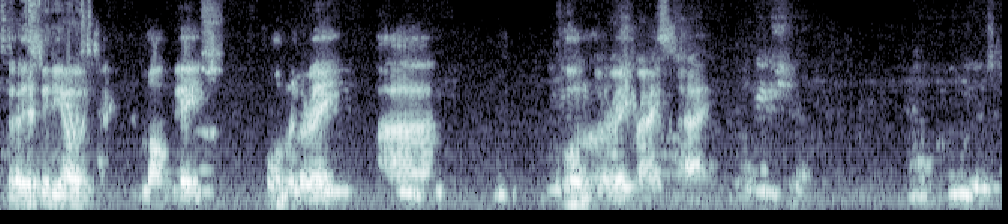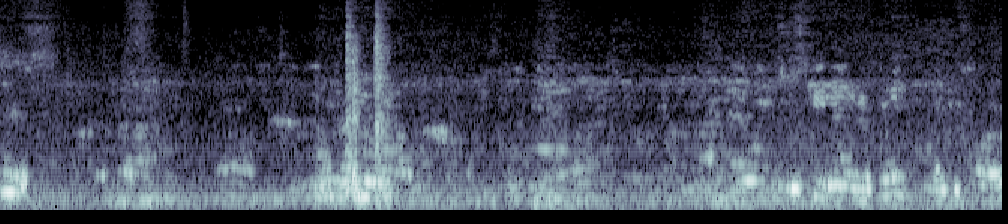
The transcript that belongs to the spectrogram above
So this video is Long Beach Formula E, um, Formula E race day. How cool is this? The saw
